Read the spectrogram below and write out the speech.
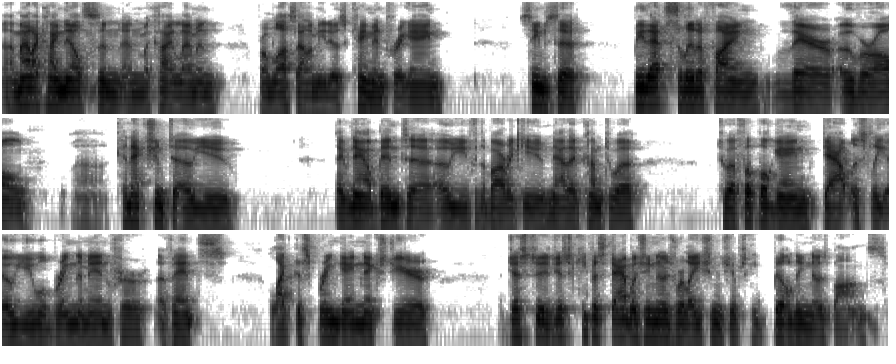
Uh, Malachi Nelson and Makai Lemon from Los Alamitos came in for a game. Seems to be that solidifying their overall uh, connection to OU. They've now been to OU for the barbecue. Now they've come to a to a football game. Doubtlessly, OU will bring them in for events like the spring game next year, just to just keep establishing those relationships, keep building those bonds.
